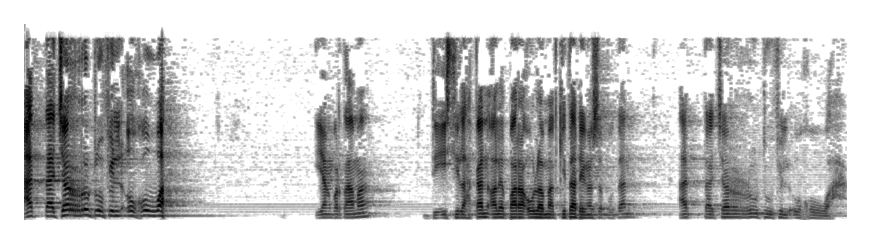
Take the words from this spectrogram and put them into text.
at-tajarrudu fil ukhuwah yang pertama diistilahkan oleh para ulama kita dengan sebutan at-tajarrudu fil ukhuwah.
